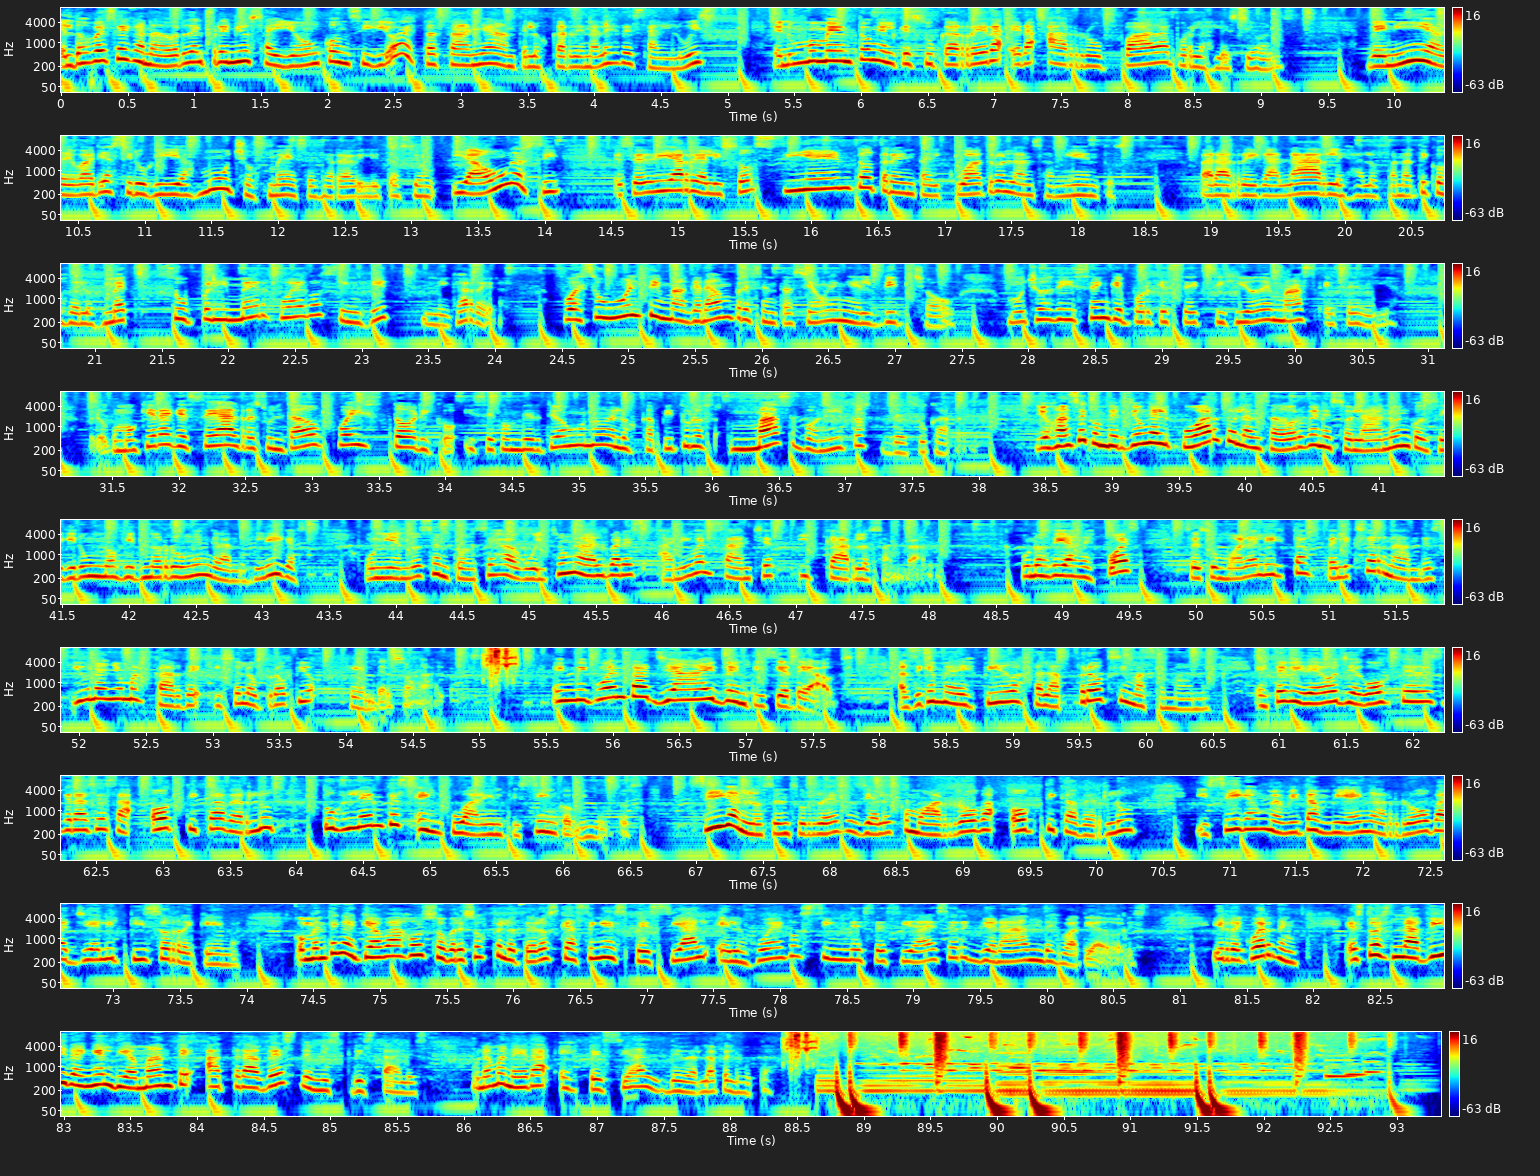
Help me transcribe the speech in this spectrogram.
El dos veces ganador del premio Sayón consiguió esta hazaña ante los Cardenales de San Luis en un momento en el que su carrera era arropada por las lesiones. Venía de varias cirugías, muchos meses de rehabilitación y aún así ese día realizó 134 lanzamientos para regalarles a los fanáticos de los Mets su primer juego sin hits ni carreras. Fue su última gran presentación en el Beat Show. Muchos dicen que porque se exigió de más ese día. Pero como quiera que sea, el resultado fue histórico y se convirtió en uno de los capítulos más bonitos de su carrera. Johan se convirtió en el cuarto lanzador venezolano en conseguir un no-hit no-run en grandes ligas, uniéndose entonces a Wilson Álvarez, Aníbal Sánchez y Carlos Zambrano. Unos días después se sumó a la lista Félix Hernández y un año más tarde hizo lo propio Henderson Álvarez. En mi cuenta ya hay 27 outs, así que me despido hasta la próxima semana. Este video llegó a ustedes gracias a Óptica Berlut, tus lentes en 45 minutos. Síganlos en sus redes sociales como arroba óptica y síganme a mí también arroba requena. Comenten aquí abajo sobre esos peloteros que hacen especial el juego sin necesidad de ser grandes bateadores. Y recuerden, esto es la vida en el diamante a través de mis cristales, una manera especial de ver la pelota.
